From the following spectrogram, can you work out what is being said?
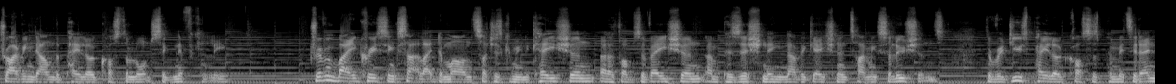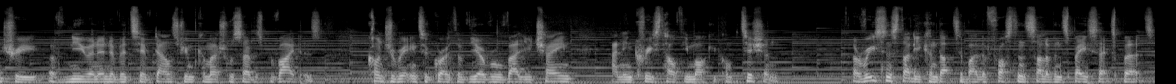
driving down the payload cost to launch significantly. Driven by increasing satellite demands such as communication, Earth observation, and positioning, navigation, and timing solutions, the reduced payload cost has permitted entry of new and innovative downstream commercial service providers, contributing to growth of the overall value chain and increased healthy market competition. A recent study conducted by the Frost & Sullivan space experts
